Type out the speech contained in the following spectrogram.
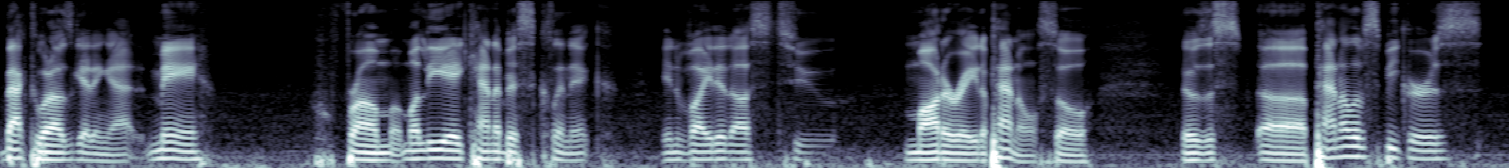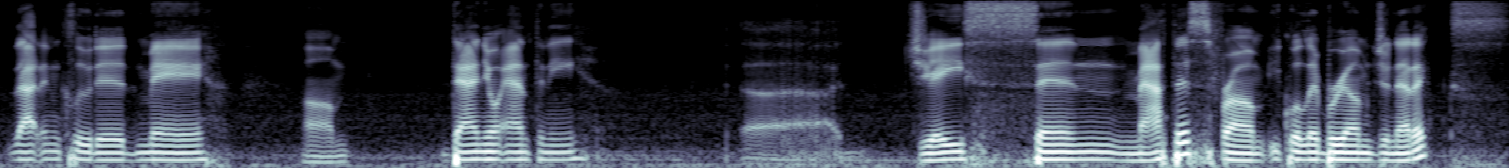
back to what I was getting at, May from Malie Cannabis Clinic invited us to moderate a panel. So there was a uh, panel of speakers that included May, um, Daniel Anthony, uh, Jason Mathis from Equilibrium Genetics,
